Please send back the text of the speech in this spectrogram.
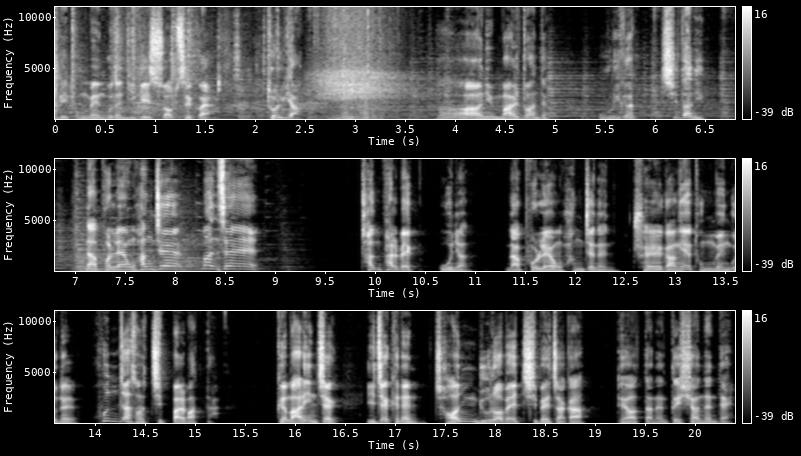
우리 동맹군은 이길 수 없을 거야. 돌격! 아, 아니 말도 안 돼. 우리가 치다니. 나폴레옹 황제 만세! 1805년 나폴레옹 황제는 최강의 동맹군을 혼자서 짓밟았다. 그 말인즉 이제 그는 전 유럽의 지배자가 되었다는 뜻이었는데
